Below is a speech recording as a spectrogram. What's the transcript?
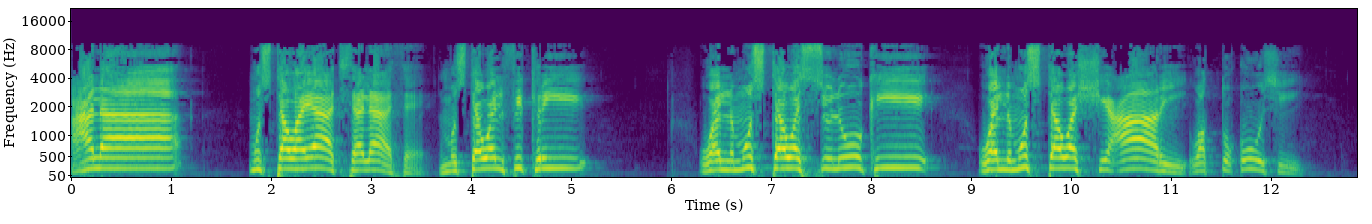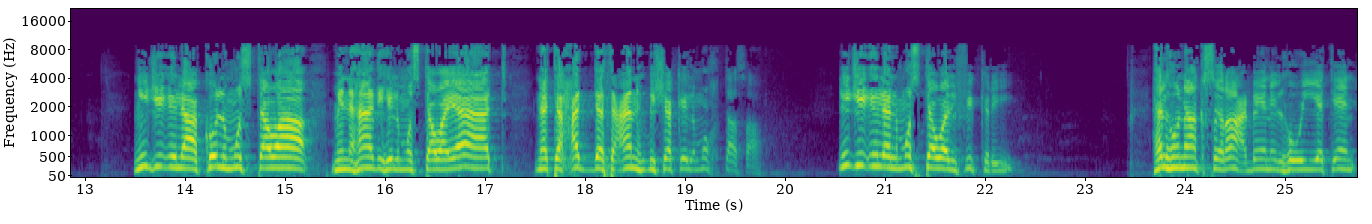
على مستويات ثلاثة المستوى الفكري والمستوى السلوكي والمستوى الشعاري والطقوسي. نجي إلى كل مستوى من هذه المستويات نتحدث عنه بشكل مختصر. نجي إلى المستوى الفكري. هل هناك صراع بين الهويتين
